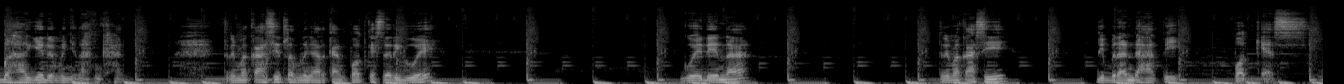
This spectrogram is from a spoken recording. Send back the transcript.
bahagia dan menyenangkan. Terima kasih telah mendengarkan podcast dari gue. Gue Dena. Terima kasih di Beranda Hati Podcast.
